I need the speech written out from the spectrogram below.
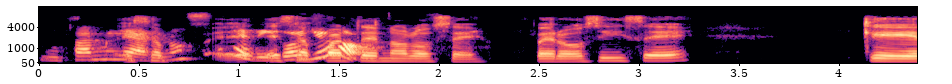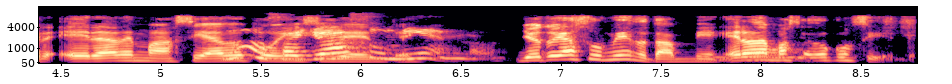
un familiar, no sé, digo Esa parte no lo sé, pero sí sé que era demasiado no, coincidente. yo asumiendo. Yo estoy asumiendo también, era demasiado coincidente.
